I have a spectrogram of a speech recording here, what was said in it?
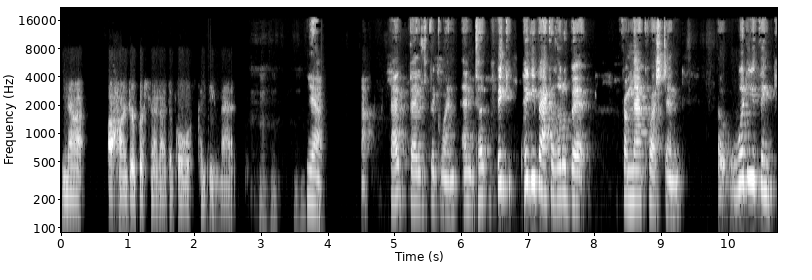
not a hundred percent of the goals can be met. Mm-hmm. Mm-hmm. Yeah, that that is a big one. And to big, piggyback a little bit from that question, uh, what do you think?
